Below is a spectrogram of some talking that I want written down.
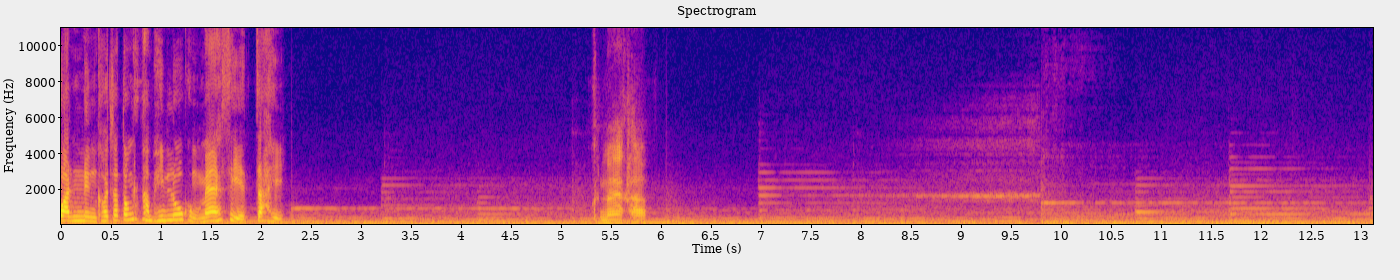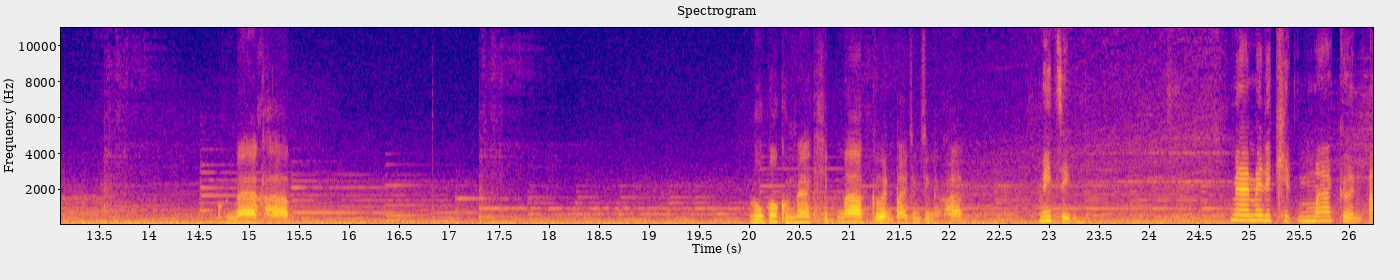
วันหนึ่งเขาจะต้องทำให้ลูกของแม่เสียใจ คุณแม่ครับ คุณแม่ครับ ลูกก็คุณแม่คิดมากเกินไปจริงๆนะครับ ไม่จริง แม่ไม่ได้คิดมากเกินไป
